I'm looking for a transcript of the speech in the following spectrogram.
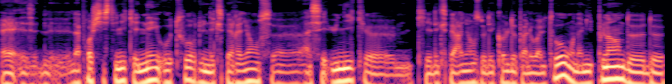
L'approche systémique est née autour d'une expérience euh, assez unique, qui est l'expérience de l'école de Palo Alto, où on a mis plein de, de,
